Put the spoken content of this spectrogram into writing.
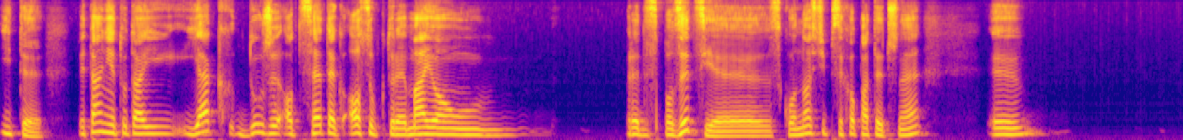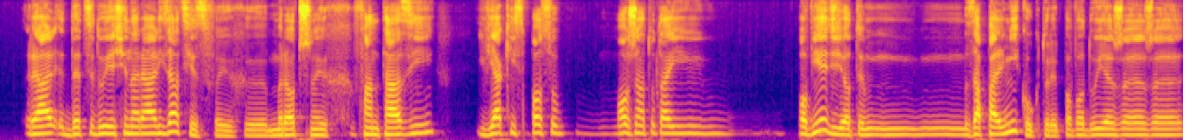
i ty. Pytanie tutaj, jak duży odsetek osób, które mają predyspozycje, skłonności psychopatyczne, y, decyduje się na realizację swoich y, mrocznych fantazji i w jaki sposób można tutaj powiedzieć o tym zapalniku, który powoduje, że, że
